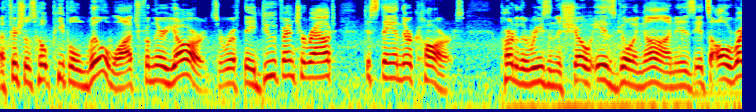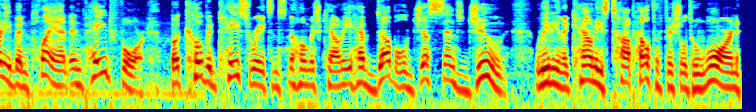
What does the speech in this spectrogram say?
Officials hope people will watch from their yards, or if they do venture out, to stay in their cars. Part of the reason the show is going on is it's already been planned and paid for, but COVID case rates in Snohomish County have doubled just since June, leading the county's top health official to warn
